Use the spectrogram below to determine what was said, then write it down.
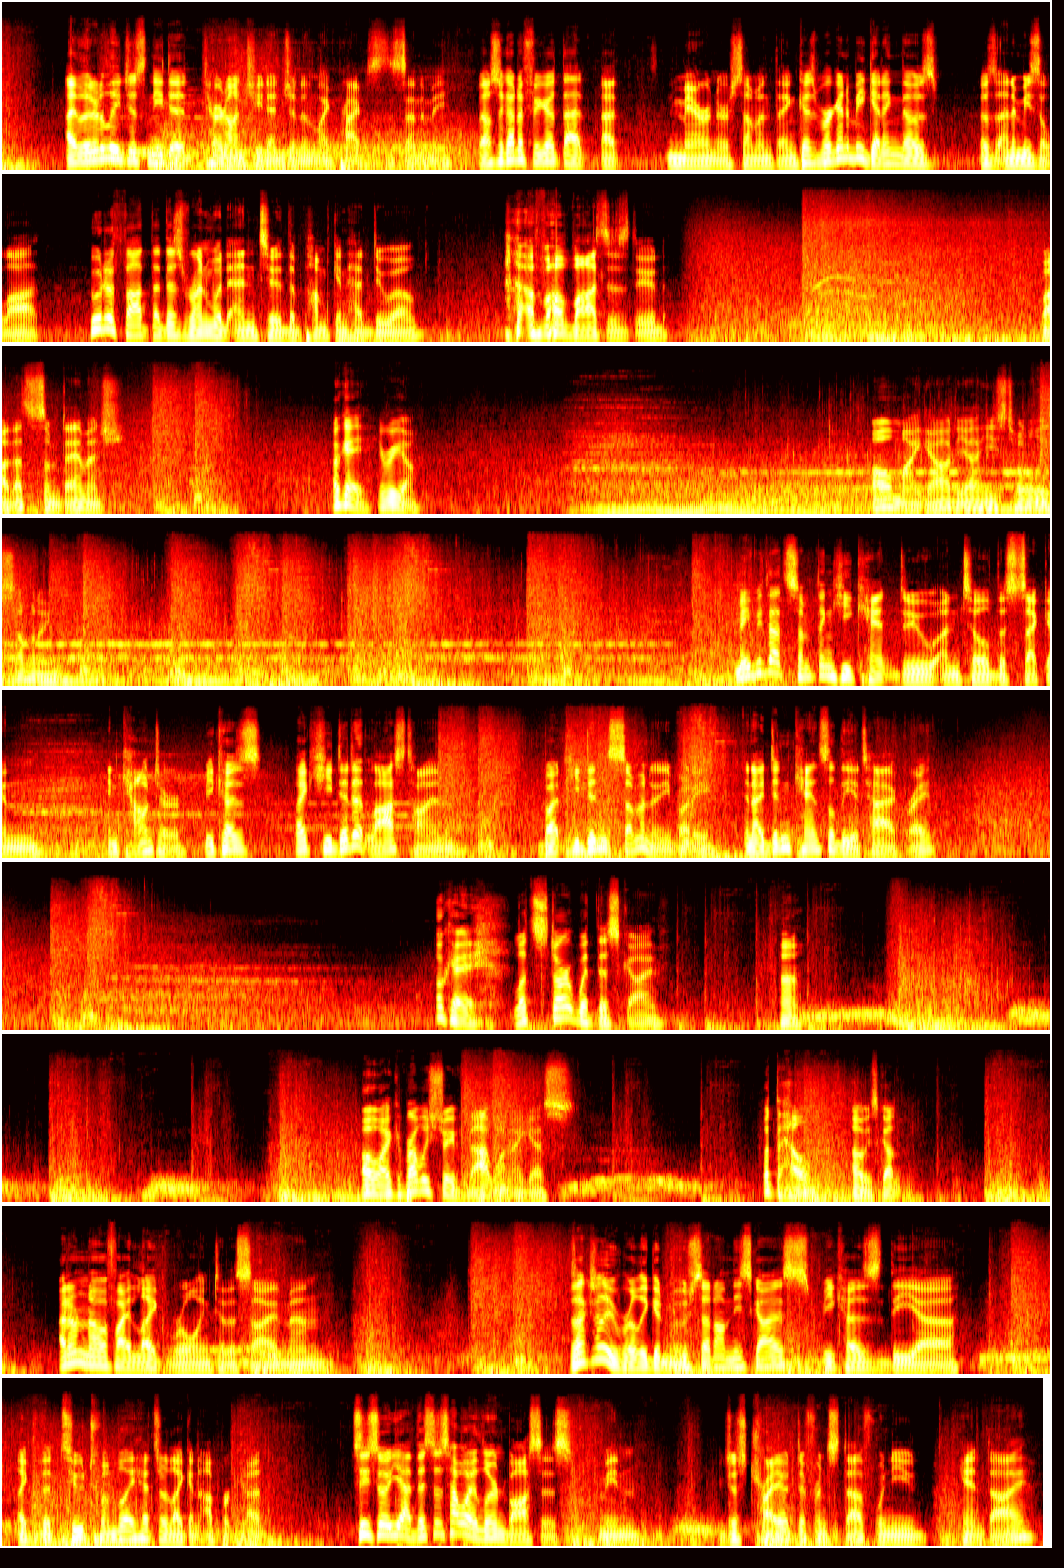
I literally just need to turn on Cheat Engine and, like, practice this enemy. We also got to figure out that, that Mariner summon thing, because we're going to be getting those those enemies a lot. Who would have thought that this run would end to the Pumpkinhead duo? of all bosses, dude. Wow, that's some damage. Okay, here we go. Oh my god, yeah, he's totally summoning. Maybe that's something he can't do until the second encounter. Because, like, he did it last time, but he didn't summon anybody. And I didn't cancel the attack, right? Okay, let's start with this guy. Huh. Oh, I could probably strafe that one, I guess. What the hell? Oh, he's got... I don't know if I like rolling to the side, man. There's actually a really good move set on these guys because the, uh... Like, the two Twin Blade hits are like an uppercut. See, so yeah, this is how I learn bosses. I mean, just try out different stuff when you can't die.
